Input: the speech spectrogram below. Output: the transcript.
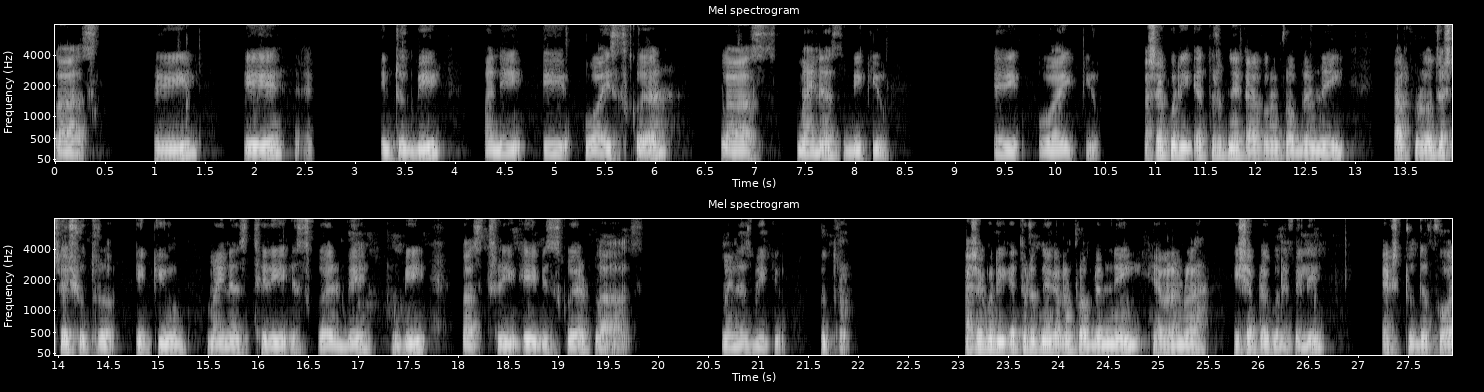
plus three a into b মানে এই y square plus minus b cube এই ওয়াই কিউব আশা করি এতটুকু নিয়ে কারও কোনো প্রবলেম নেই। তারপরেও জাস্ট এই সূত্র a cube minus three square b b plus three a b square plus minus b cube সূত্র। আশা করি এতটুকু নিয়ে কারণ প্রবলেম নেই। এবার আমরা হিসাবটা করে ফেলি। এক্স টু দ্য ফোর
